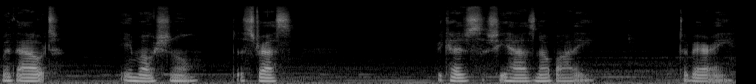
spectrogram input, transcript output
without emotional distress because she has no body to bury.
